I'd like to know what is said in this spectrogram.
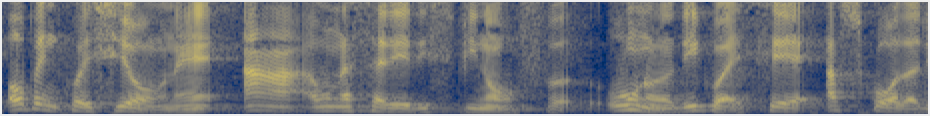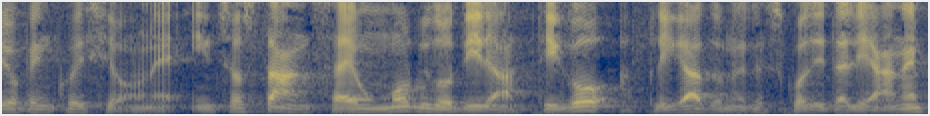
Open Coesione ha una serie di spin-off, uno di questi è A Scuola di Open Coesione, in sostanza è un modulo didattico applicato nelle scuole italiane,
